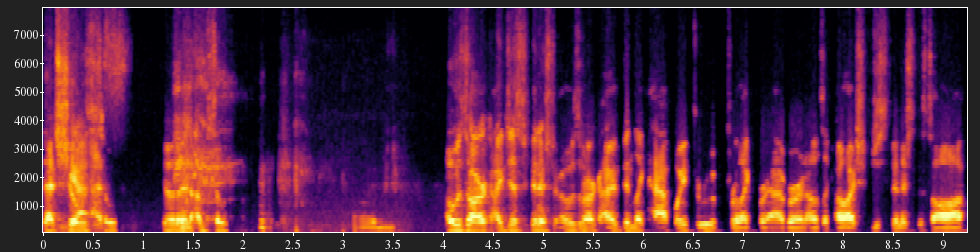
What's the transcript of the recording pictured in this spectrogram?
That show yes. is so good. I'm so. um, Ozark, I just finished Ozark. I've been like halfway through it for like forever, and I was like, oh, I should just finish this off.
